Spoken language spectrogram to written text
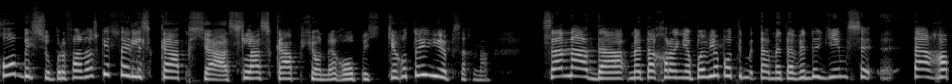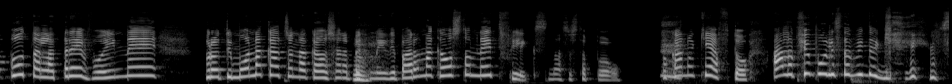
χόμπι σου. Προφανώς και θέλεις κάποια, slash κάποιον. Εγώ π.χ. Και εγώ το ίδιο έψαχνα. Σαν άντα, με τα χρόνια που έβλεπα ότι με τα, με τα video games ε, ε, τα αγαπώ, τα λατρεύω. Είναι. Προτιμώ να κάτσω να κάω σε ένα παιχνίδι παρά να κάω στο Netflix, να σας το πω. Το κάνω και αυτό. Αλλά πιο πολύ στα video games.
